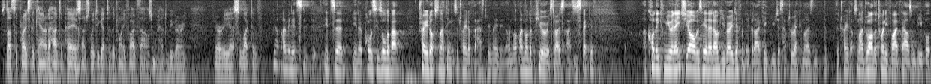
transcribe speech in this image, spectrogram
So that's the price that Canada had to pay, yeah. essentially, to get to the 25,000. We had to be very, very uh, selective. Yeah, I mean, it's, it's a, you know, policy is all about trade-offs, and I think it's a trade-off that has to be made. I'm not, I'm not a purist. I, I suspect if a colleague from UNHCR was here, they'd argue very differently, but I think you just have to recognize the, the trade-offs. And I'd rather 25,000 people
